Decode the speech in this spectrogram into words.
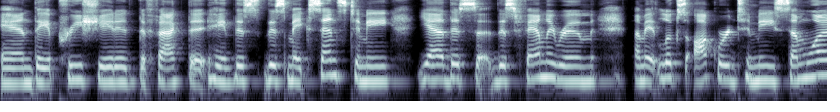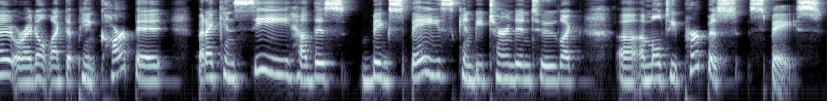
and they appreciated the fact that hey this this makes sense to me yeah this uh, this family room um it looks awkward to me somewhat or i don't like the pink carpet but i can see how this big space can be turned into like uh, a multi-purpose space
